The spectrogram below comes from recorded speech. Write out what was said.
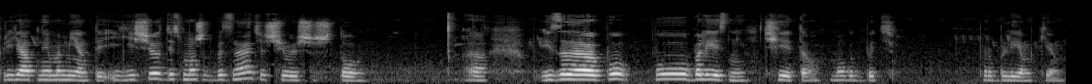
приятные моменты. И еще здесь может быть, знаете, еще еще что? Э, из-за по, по болезни чьей-то могут быть проблемки.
